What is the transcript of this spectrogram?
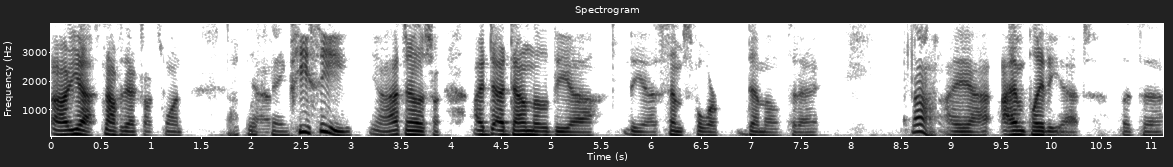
yes, not for the Xbox One. Stop Yeah, listening. PC. Yeah, that's another story. I, d- I downloaded the uh, the uh, Sims 4 demo today. Ah, I uh, I haven't played it yet, but uh,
